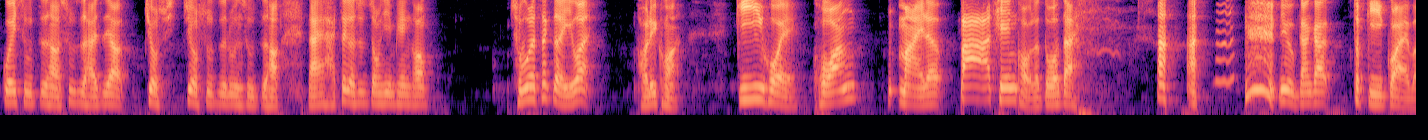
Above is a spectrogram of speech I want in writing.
归数字哈，数字还是要就就数字论数字哈。来，这个是中心偏空，除了这个以外，好你看。机会狂买了八千口的多单，你有感觉足奇怪不？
